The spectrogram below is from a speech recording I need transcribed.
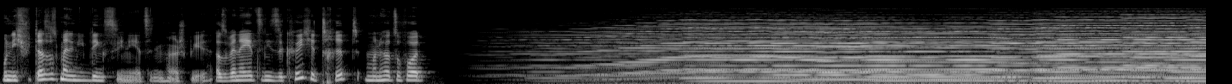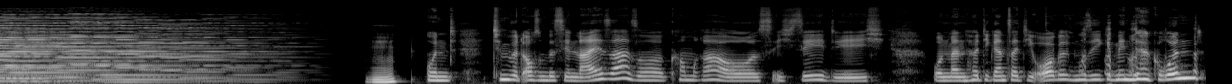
Und ich, das ist meine Lieblingsszene jetzt in dem Hörspiel. Also wenn er jetzt in diese Kirche tritt, und man hört sofort, Mhm. Und Tim wird auch so ein bisschen leiser, so komm raus, ich sehe dich. Und man hört die ganze Zeit die Orgelmusik im Hintergrund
